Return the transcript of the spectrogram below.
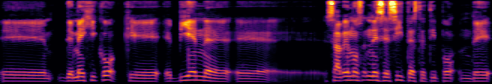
eh, de México que eh, bien eh, sabemos necesita este tipo de,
